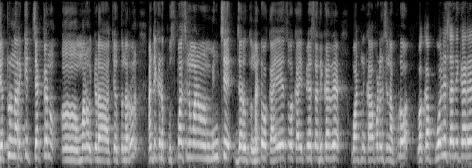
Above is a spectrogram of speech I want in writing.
చెట్లు నరికి చెక్కను మనం ఇక్కడ చెప్తున్నారు అంటే ఇక్కడ పుష్ప సినిమాను మించి జరుగుతుంది. అంటే ఒక ఐఏఎస్ ఒక ఐపీఎస్ అధికారి వాటిని కాపాడాల్సినప్పుడు ఒక పోలీస్ అధికారి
